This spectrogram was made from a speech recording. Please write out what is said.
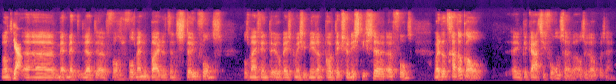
Want Ja. eh, met, met dat, eh, volgens, volgens mij noemt Biden het een steunfonds. Volgens mij vindt de Europese Commissie het meer een protectionistisch eh, eh, fonds. Maar dat gaat ook al eh, implicaties voor ons hebben als Europa zijn.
